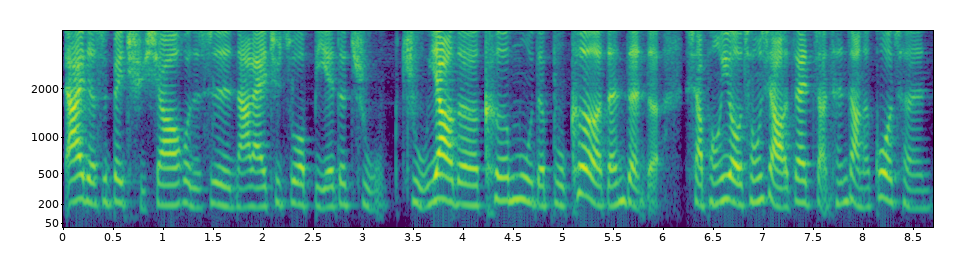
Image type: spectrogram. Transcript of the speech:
挨的是被取消，或者是拿来去做别的主主要的科目的补课等等的。小朋友从小在长成长的过程，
